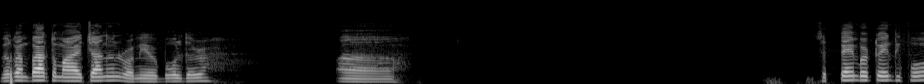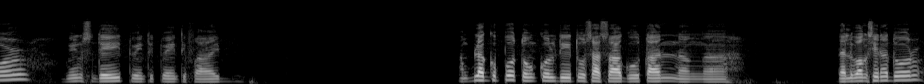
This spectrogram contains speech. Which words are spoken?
Welcome back to my channel, Ramir Boulder. Uh, September 24, Wednesday 2025. Ang vlog ko po tungkol dito sa sagutan ng ah, dalawang senador,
